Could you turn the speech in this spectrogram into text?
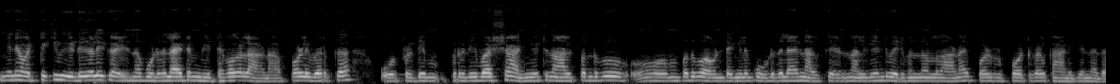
ഇങ്ങനെ ഒറ്റയ്ക്ക് വീടുകളിൽ കഴിയുന്ന കൂടുതലായിട്ടും വിധവകളാണ്. അപ്പോൾ ഇവർക്ക് പ്രതി പ്രതിവർഷം അഞ്ഞൂറ്റി നാൽപ്പത് ഒമ്പത് പൗണ്ടെങ്കിലും കൂടുതലായി നൽകേ നൽകേണ്ടി വരുമെന്നുള്ളതാണ് ഇപ്പോൾ റിപ്പോർട്ടുകൾ കാണിക്കുന്നത്.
